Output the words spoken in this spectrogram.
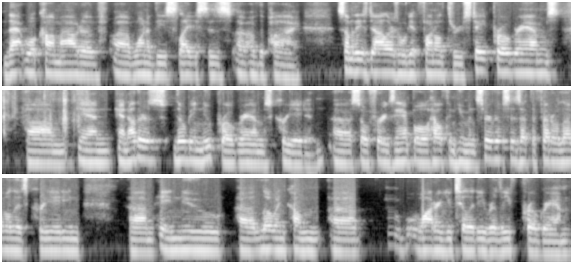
That will come out of uh, one of these slices of the pie. Some of these dollars will get funneled through state programs. Um, and, and others, there'll be new programs created. Uh, so for example, Health and Human Services at the federal level is creating um, a new uh, low-income uh, water utility relief program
